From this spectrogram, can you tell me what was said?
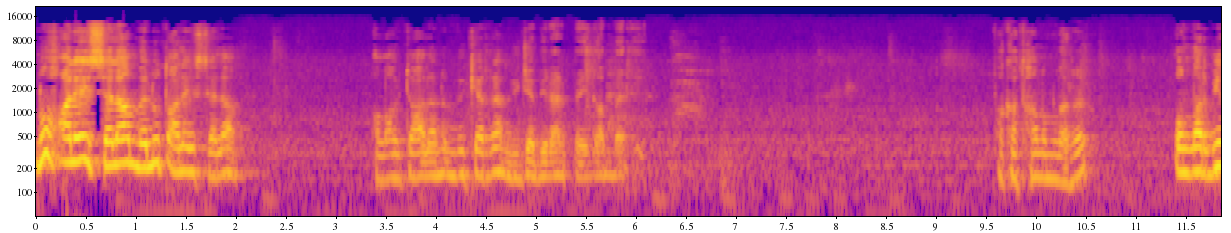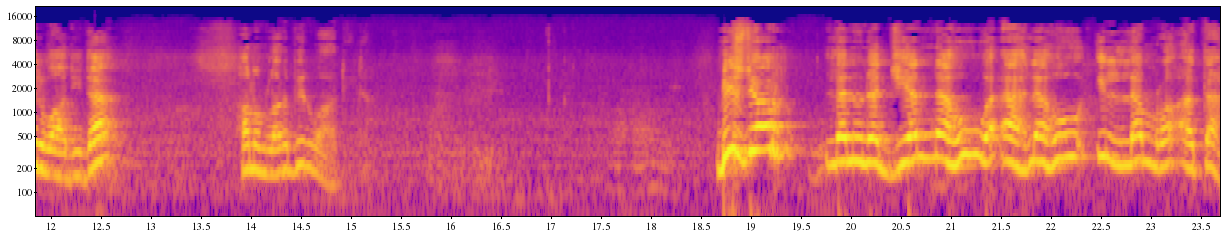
Nuh aleyhisselam ve Lut aleyhisselam Allahü Teala'nın mükerrem yüce birer peygamberi. Fakat hanımları, onlar bir vadide, hanımları bir vadide. Biz diyor, لَنُنَجِّيَنَّهُ وَاَهْلَهُ اِلَّا امْرَأَتَهُ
